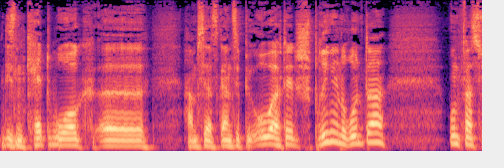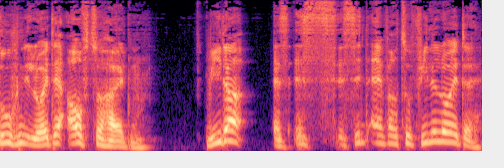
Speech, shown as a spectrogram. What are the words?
diesen Catwalk, äh, haben sie das Ganze beobachtet, springen runter und versuchen die Leute aufzuhalten. Wieder es, ist, es sind einfach zu viele Leute.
